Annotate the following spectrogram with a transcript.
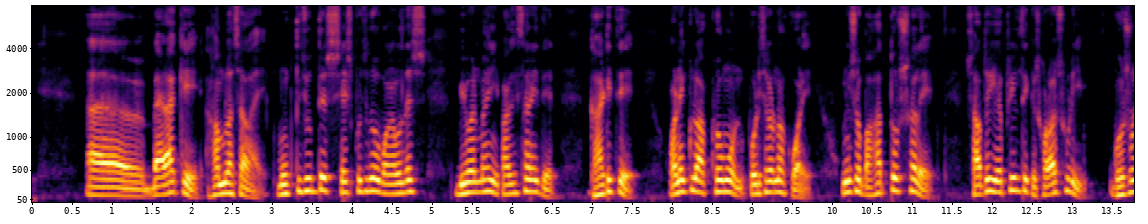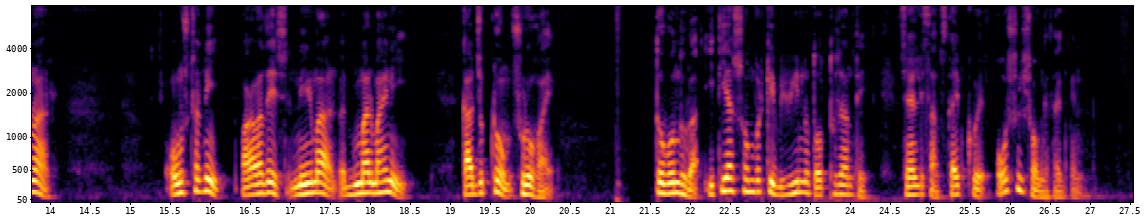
ব্যারাকে হামলা চালায়। মুক্তিযুদ্ধের শেষ পর্যন্ত বাংলাদেশ বিমান বাহিনী পাকিস্তানিদের ঘাঁটিতে অনেকগুলো আক্রমণ পরিচালনা করে। উনিশশো বাহাত্তর সালে সাতই এপ্রিল থেকে সরাসরি ঘোষণার আনুষ্ঠানিক বাংলাদেশ নির্মাণ বিমান বাহিনী কার্যক্রম শুরু হয়। তো বন্ধুরা, ইতিহাস সম্পর্কে বিভিন্ন তথ্য জানতে চ্যানেলটি সাবস্ক্রাইব করে অবশ্যই সঙ্গে থাকবেন।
